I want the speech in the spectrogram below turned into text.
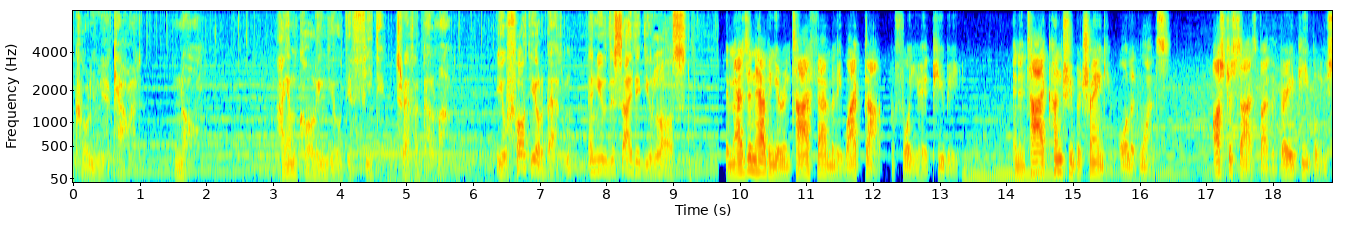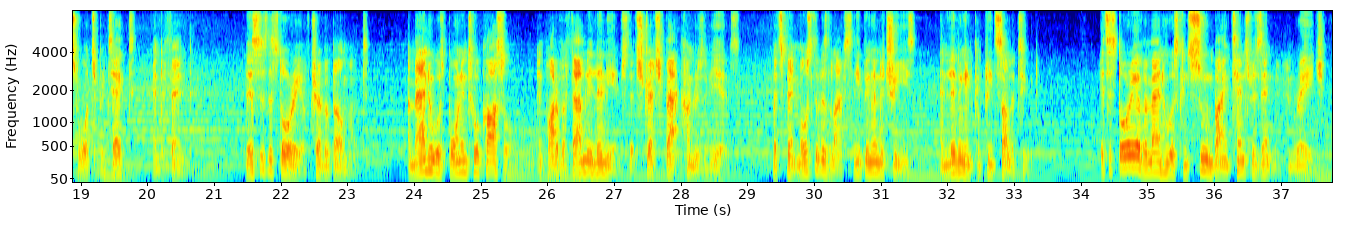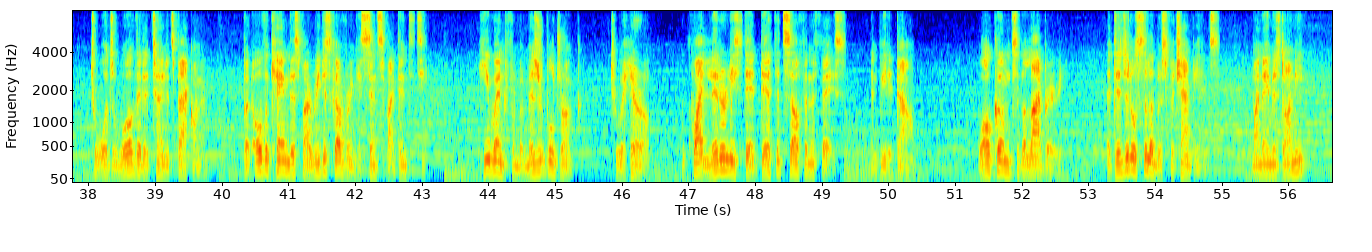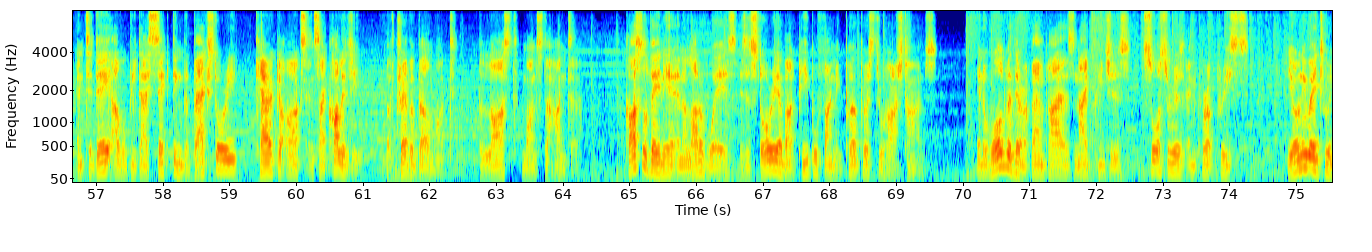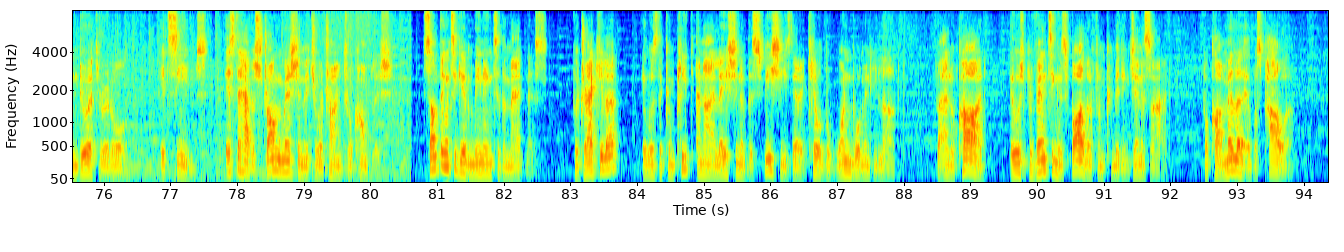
calling me a coward. No. I am calling you defeated, Trevor Belmont. You fought your battle, and you decided you lost. Imagine having your entire family wiped out before you hit puberty. An entire country betraying you all at once. Ostracized by the very people you swore to protect and defend. This is the story of Trevor Belmont, a man who was born into a castle and part of a family lineage that stretched back hundreds of years, but spent most of his life sleeping under trees and living in complete solitude. It's a story of a man who was consumed by intense resentment and rage towards a world that had turned its back on him, but overcame this by rediscovering his sense of identity. He went from a miserable drunk to a hero who quite literally stared death itself in the face and beat it down. Welcome to the library, a digital syllabus for champions. My name is Donnie, and today I will be dissecting the backstory, character arcs, and psychology of Trevor Belmont, the last monster hunter. Castlevania, in a lot of ways, is a story about people finding purpose through harsh times. In a world where there are vampires, night creatures, sorcerers, and corrupt priests, the only way to endure through it all, it seems, is to have a strong mission that you are trying to accomplish. Something to give meaning to the madness. For Dracula, it was the complete annihilation of the species that had killed the one woman he loved. For Alucard, it was preventing his father from committing genocide. For Carmilla, it was power.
